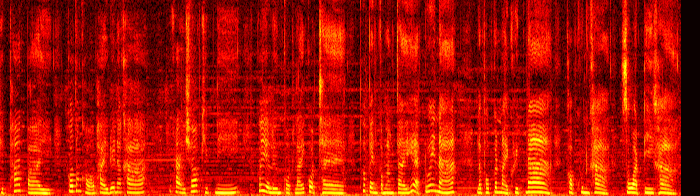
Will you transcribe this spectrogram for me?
ผิดพลาดไป ก็ต้องขออภัยด้วยนะคะ ถ้าใครชอบคลิปนี้ ก็อย่าลืมกดไลค์กดแชร์ เพื่อเป็นกำลังใจให้แอดด้วยนะ แล้วพบกันใหม่คลิปหน้า ขอบคุณค่ะ สวัสดีค่ะ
